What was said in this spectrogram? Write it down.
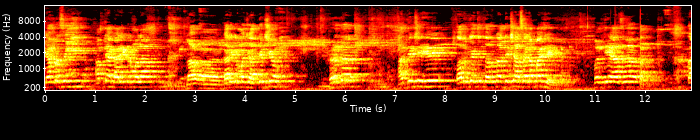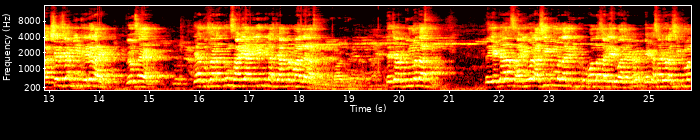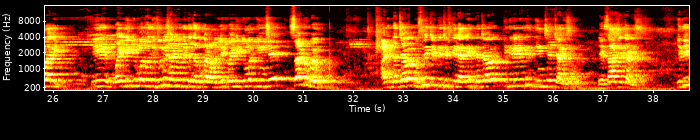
त्याप्रसंगी आपल्या कार्यक्रमाला ला कार्यक्रमाचे अध्यक्ष खरं तर अध्यक्ष हे तालुक्याचे तालुका अध्यक्ष असायला पाहिजे. पण ते आज अक्षरशः मी केलेलं आहे व्यवसायात त्या दुकानातून साडी आणली तिला स्टॅम्पर मारलेला असतो त्याच्यावर किंमत असते. तर एका साडीवर अशी किंमत आली की फॉलला साडी आली माझ्याकडे? एका साडीवर अशी किंमत आली की पहिली किंमत होती जुनी साडी होती त्याच्या दुकानामधली. पहिली किंमत तीनशे साठ रुपये होती. आणि त्याच्यावर दुसरी चिठ्ठी चिटकेली आली त्याच्यावर किती लिहिली होती? तीनशे चाळीस. हे सहाशे चाळीस. किती?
